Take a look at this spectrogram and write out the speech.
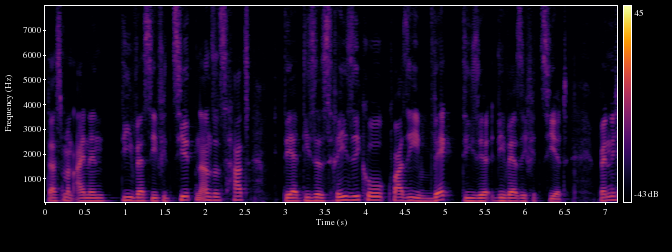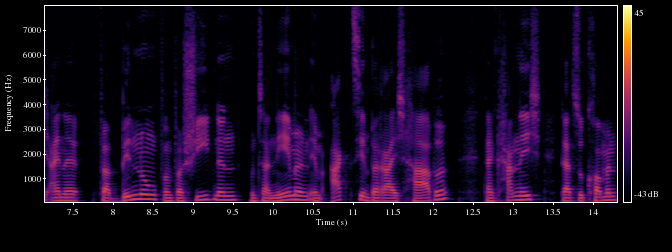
dass man einen diversifizierten Ansatz hat, der dieses Risiko quasi wegdiversifiziert. Wenn ich eine Verbindung von verschiedenen Unternehmen im Aktienbereich habe, dann kann ich dazu kommen,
